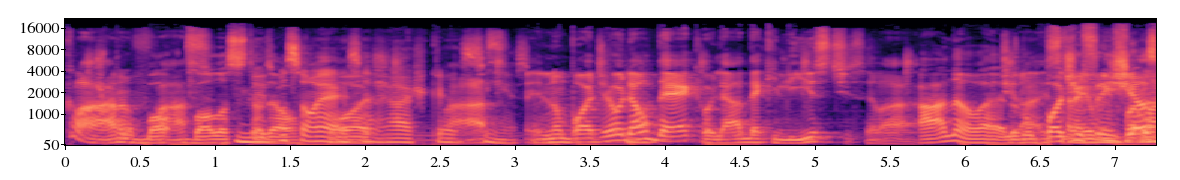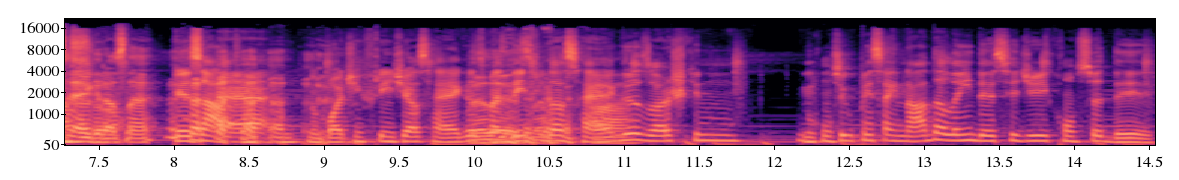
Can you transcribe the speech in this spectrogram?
Claro, tipo, bo bola citadel. Mesmo são é, essa, pode. eu acho que é assim. Essa. Ele não pode olhar o deck, olhar a decklist, sei lá. Ah, não, é. Ele Tirar- não pode extrair uma infringir as regras, né? Exato. É. Não pode infringir as regras, mas Beleza. dentro das Ah. regras eu acho que não, não consigo pensar em nada além desse de conceder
